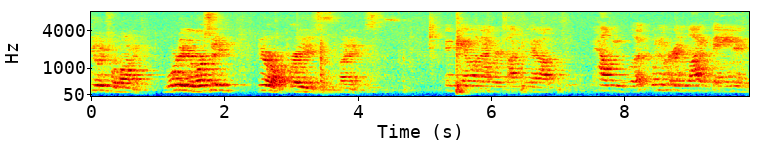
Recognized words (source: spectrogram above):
healing for Bonnie, Lord, in your mercy, hear our praise and thanks. And Gail and I were talking about how we look when we're in a lot of pain, and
